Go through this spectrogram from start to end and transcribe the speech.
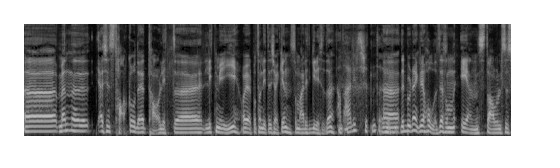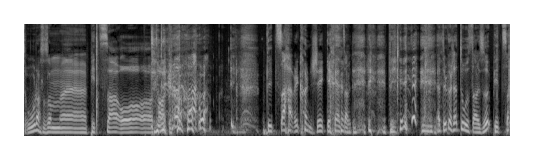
Uh, men uh, jeg syns taco det tar litt, uh, litt mye i å gjøre på et sånt lite kjøkken som er litt grisete. Ja, det er litt skittent. det. Det burde egentlig holde til sånn enstavelsesord, da, sånn som uh, pizza og taco. Pizza er vel kanskje ikke helt sant Jeg tror kanskje det er tostavelsesord. Pizza.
